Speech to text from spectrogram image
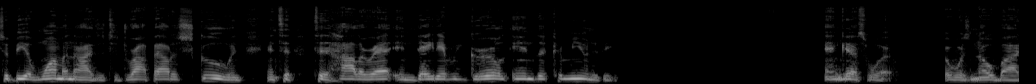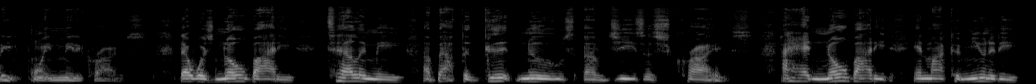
to be a womanizer, to drop out of school and and to to holler at and date every girl in the community. And guess what? There was nobody pointing me to Christ. There was nobody telling me about the good news of Jesus Christ. I had nobody in my community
